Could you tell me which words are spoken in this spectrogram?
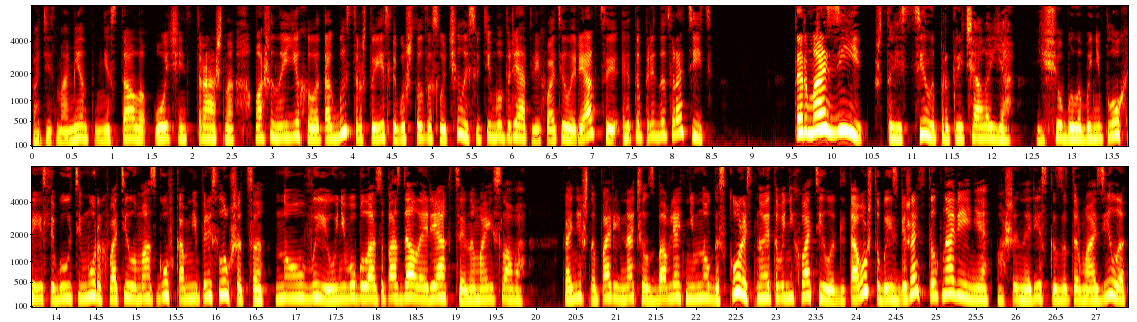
В один момент мне стало очень страшно. Машина ехала так быстро, что если бы что-то случилось, у Тима вряд ли хватило реакции это предотвратить. «Тормози!» — что из силы прокричала я. Еще было бы неплохо, если бы у Тимура хватило мозгов ко мне прислушаться, но, увы, у него была запоздалая реакция на мои слова. Конечно, парень начал сбавлять немного скорость, но этого не хватило для того, чтобы избежать столкновения. Машина резко затормозила,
